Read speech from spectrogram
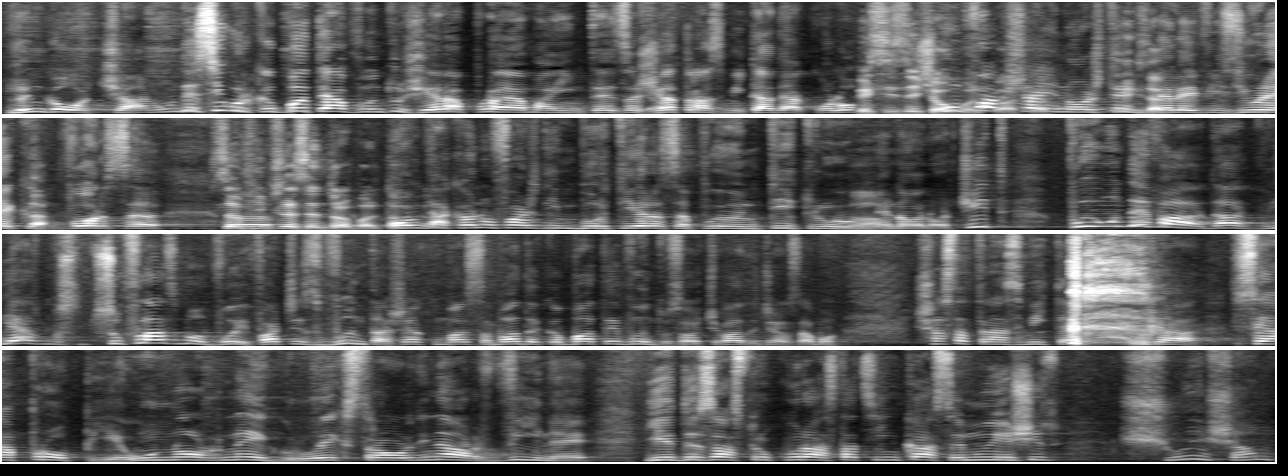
lângă ocean, unde sigur că bătea vântul și era ploaia mai intensă da. și ea transmitea de acolo. Găsise Cum fac și ai noștri exact. în televiziune când da. vor să... Să uh, fipseze într-o băltoacă. Dacă nu faci din burtieră să pui un titlu da. nenorocit, pui undeva, da, ia, suflați mă voi, faceți vânt așa cumva să vadă că bate vântul sau ceva de genul ăsta. Bun. Și asta transmite așa, se apropie, un nor negru extraordinar vine, e dezastru curat, stați în casă, nu ieșiți. Și eu ieșeam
